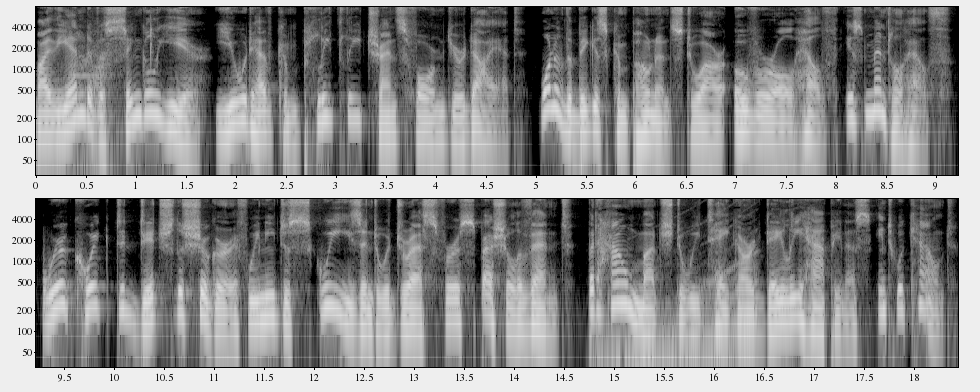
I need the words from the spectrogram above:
by the end of a single year, you would have completely transformed your diet. One of the biggest components to our overall health is mental health. We're quick to ditch the sugar if we need to squeeze into a dress for a special event. But how much do we take our daily happiness into account?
